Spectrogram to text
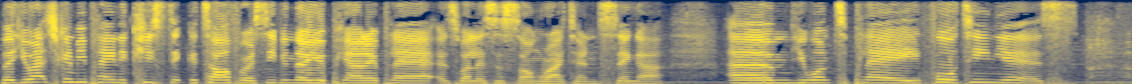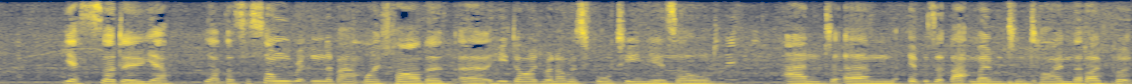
But you're actually going to be playing acoustic guitar for us, even though you're a piano player as well as a songwriter and singer. Um, you want to play 14 years. Yes, I do, yeah. Yeah, there's a song written about my father. Uh, he died when I was 14 years old. And um, it was at that moment in time that I put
